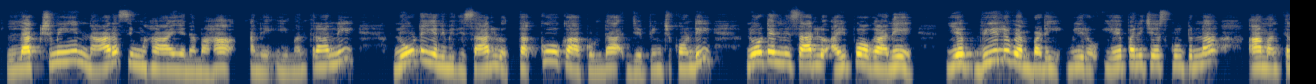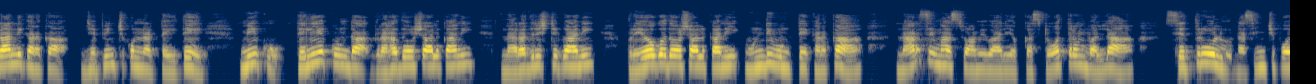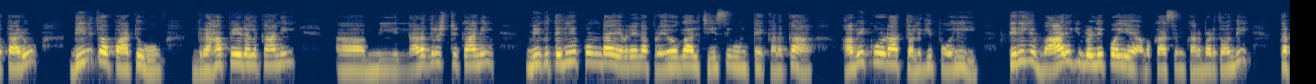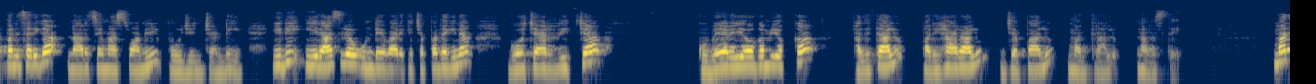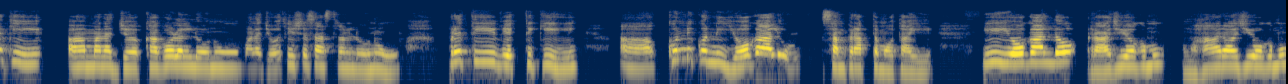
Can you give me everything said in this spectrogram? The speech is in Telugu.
లక్ష్మీ నారసింహాయ నమ అనే ఈ మంత్రాన్ని నూట ఎనిమిది సార్లు తక్కువ కాకుండా జపించుకోండి. నూట ఎనిమిది సార్లు అయిపోగానే ఏ వీలు వెంబడి మీరు ఏ పని చేసుకుంటున్నా ఆ మంత్రాన్ని కనుక జపించుకున్నట్టయితే మీకు తెలియకుండా గ్రహ దోషాలు కానీ నరదృష్టి కానీ ప్రయోగ దోషాలు కానీ ఉండి ఉంటే కనుక నరసింహస్వామి వారి యొక్క స్తోత్రం వల్ల శత్రువులు నశించిపోతారు. దీనితో పాటు గ్రహపీడలు కానీ మీ నరదృష్టి కానీ మీకు తెలియకుండా ఎవరైనా ప్రయోగాలు చేసి ఉంటే కనుక అవి కూడా తొలగిపోయి తిరిగి వారికి వెళ్ళిపోయే అవకాశం కనబడుతోంది. తప్పనిసరిగా నరసింహస్వామిని పూజించండి. ఇది ఈ రాశిలో ఉండే వారికి చెప్పదగిన గోచార రీత్యా కుబేర యోగం యొక్క ఫలితాలు పరిహారాలు జపాలు మంత్రాలు. నమస్తే. మనకి మన జో ఖగోళంలోనూ మన జ్యోతిష శాస్త్రంలోనూ ప్రతి వ్యక్తికి కొన్ని కొన్ని యోగాలు సంప్రాప్తమవుతాయి. ఈ యోగాల్లో రాజయోగము మహారాజయోగము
